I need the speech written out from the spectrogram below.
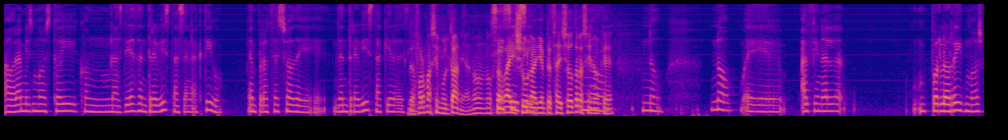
ahora mismo estoy con unas 10 entrevistas en activo, en proceso de, entrevista, quiero decir. De forma simultánea, ¿no? No cerráis una y empezáis otra, sino que... No, no, eh, al final, por los ritmos,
